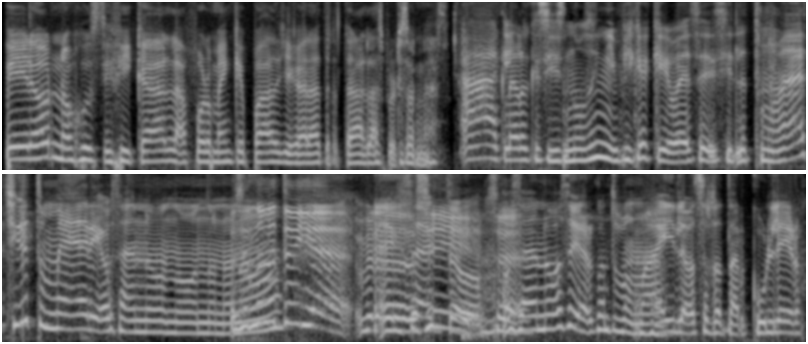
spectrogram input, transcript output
pero no justifica la forma en que puedas llegar a tratar a las personas. Ah, claro que sí. No significa que vayas a decirle a tu mamá, ah, chica tu madre. O sea, no, no, no, no. o sea, no, no. la tuya, Exacto. sí, o, sea, no vas a llegar con tu mamá Ajá. y le vas a tratar culero.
